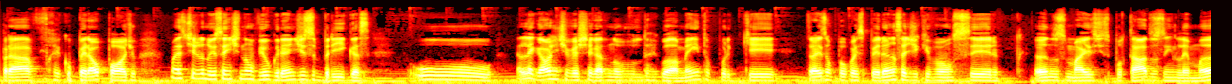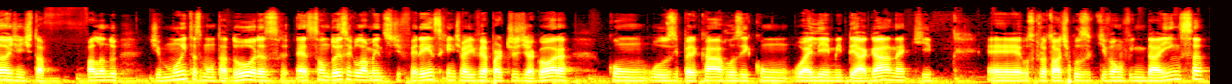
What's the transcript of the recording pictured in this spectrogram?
para recuperar o pódio. Mas tirando isso a gente não viu grandes brigas. O... É legal a gente ver a chegada do novo regulamento, porque traz um pouco a esperança de que vão ser anos mais disputados em Le Mans. A gente está falando de muitas montadoras. É, são dois regulamentos diferentes que a gente vai ver a partir de agora, com os hipercarros e com o LMDH, né, que é, os protótipos que vão vir da INSA.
